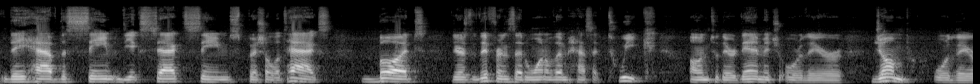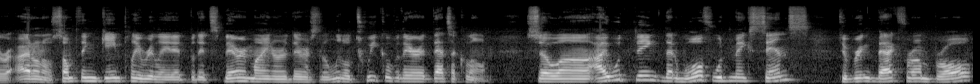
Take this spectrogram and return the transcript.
they have the same, the exact same special attacks, but there's the difference that one of them has a tweak onto their damage or their jump or their, I don't know, something gameplay related, but it's very minor. There's a little tweak over there. That's a clone. So uh, I would think that Wolf would make sense to bring back from Brawl,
